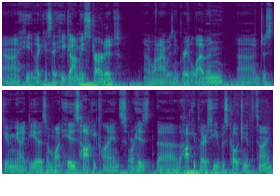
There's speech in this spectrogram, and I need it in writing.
Uh, he, like I said, he got me started uh, when I was in grade eleven, uh, just giving me ideas on what his hockey clients or his uh, the hockey players he was coaching at the time,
